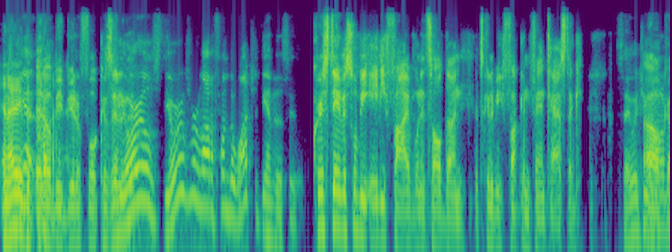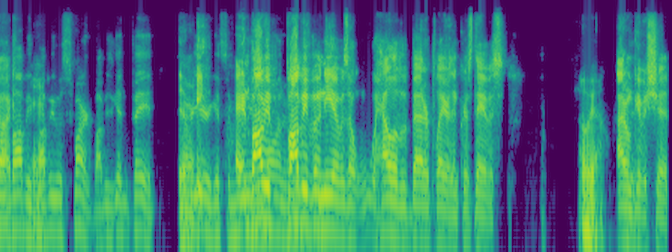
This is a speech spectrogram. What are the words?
And I think Yeah, the It'll be beautiful because The Orioles. The Orioles were a lot of fun to watch at the end of the season. Chris Davis will be 85 when it's all done. It's going to be fucking fantastic. Say what you Oh, want God. about Bobby. Yeah. Bobby was smart. Bobby's getting paid. Yeah. Every year he gets some. And Bobby Bobby Bonilla was a hell of a better player than Chris Davis. Oh yeah. I don't give a shit.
